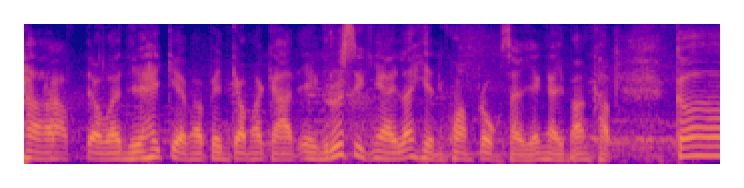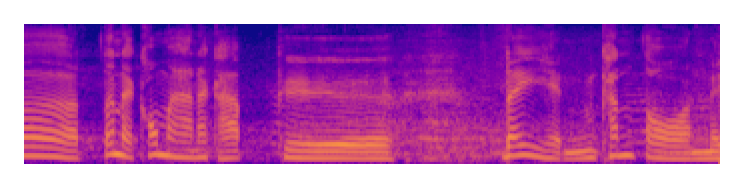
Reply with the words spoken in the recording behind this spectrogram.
ครับแต่วันนี้ให้เกียรติมาเป็นกรรมการเองรู้สึกไงและเห็นความโปร่งใสยังไงบ้างครับ ก็ตั้งแต่เข้ามานะครับ คือได้เห็นขั้นตอนใน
